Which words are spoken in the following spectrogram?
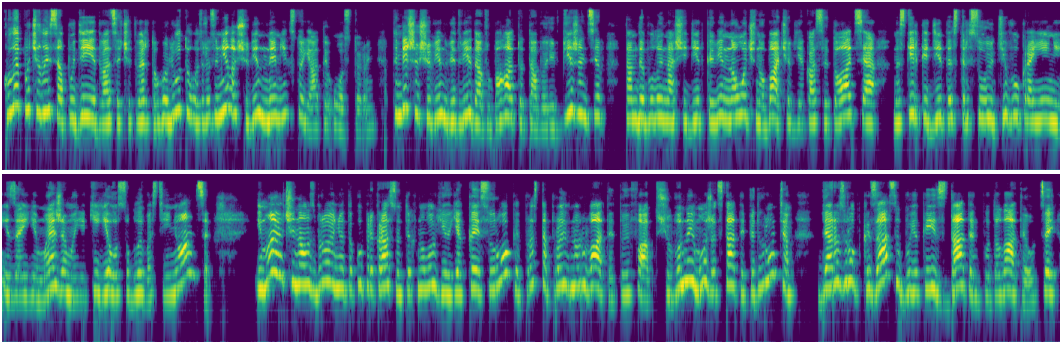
Коли почалися події 24 лютого, зрозуміло, що він не міг стояти осторонь. Тим більше, що він відвідав багато таборів біженців, там, де були наші дітки. Він наочно бачив, яка ситуація, наскільки діти стресують і в Україні, і за її межами, які є особливості і нюанси. І маючи на озброєнню таку прекрасну технологію, як кейс-уроки, просто проігнорувати той факт, що вони можуть стати підґрунтям для розробки засобу, який здатен подолати оцей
